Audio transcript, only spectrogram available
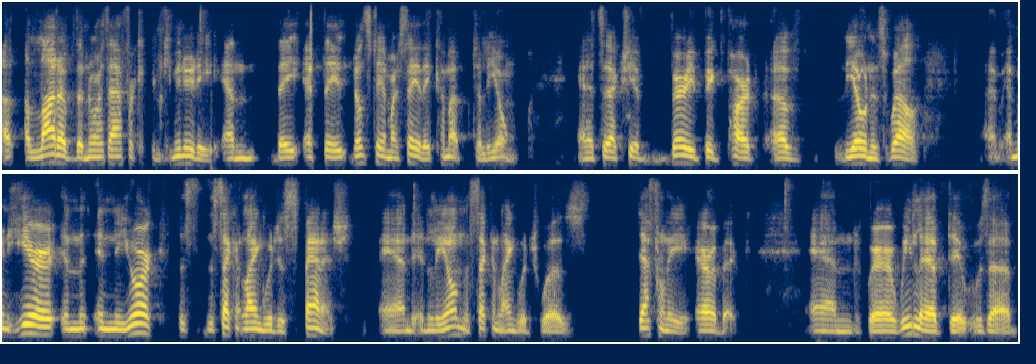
a, a lot of the North African community, and they if they don't stay in Marseille, they come up to Lyon, and it's actually a very big part of Lyon as well. I, mean, here in in New York, the the second language is Spanish, and in Lyon, the second language was definitely Arabic, and where we lived, it was a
